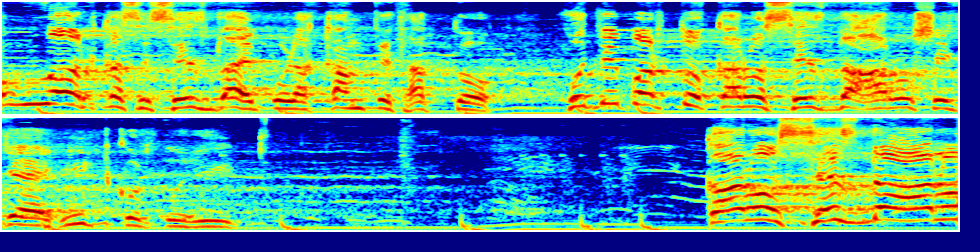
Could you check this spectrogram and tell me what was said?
আল্লাহর কাছে সেজদায় পড়া কানতে থাকতো, হতে পারতো কারও সেজদা আরও সে যায় হিট করতো, হিট। কারও সেজদা আরও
